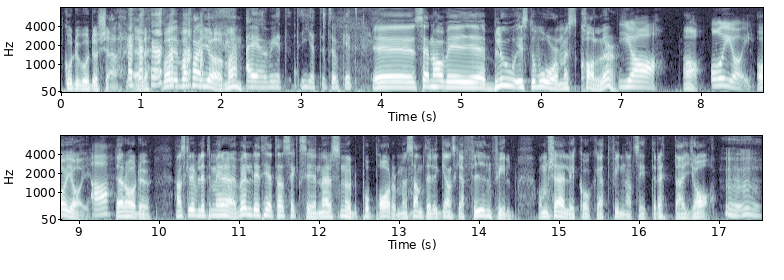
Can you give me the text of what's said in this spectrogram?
går du och duschar? Eller vad, vad fan gör man? Nej jag vet inte, jättetokigt. Eh, sen har vi eh, Blue is the warmest color. Ja, Ja, oj oj. oj oj. Ja. Där har du. Han skrev lite mer här. Väldigt heta sexscener, snudd på porr, men samtidigt ganska fin film. Om kärlek och att finna sitt rätta jag. Mm.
